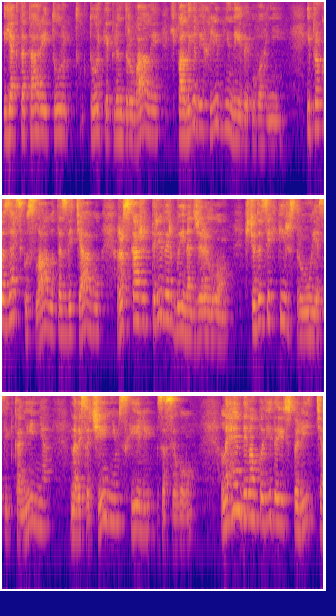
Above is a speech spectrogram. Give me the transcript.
і як татари й тур, турки плюндрували й палили хлібні ниви у вогні. І про козацьку славу та звитягу розкажуть три верби над джерелом, що до цих пір струмує з-під каміння на височеннім схилі за селом. Легенди вам повідають століття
